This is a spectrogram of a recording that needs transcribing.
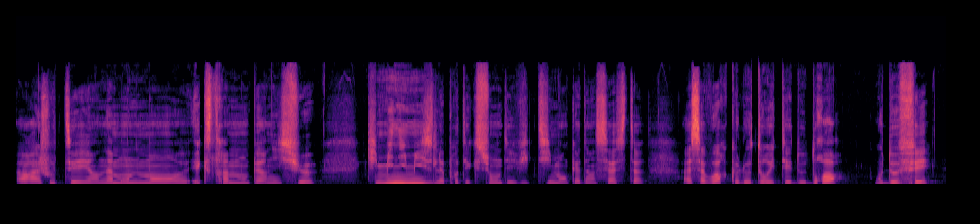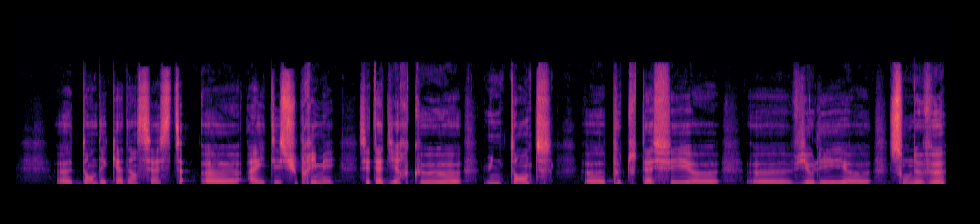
a rajouté un amendement euh, extrêmement pernicieux qui minimise la protection des victimes en cas d'inceste, à savoir que l'autorité de droit ou de fait euh, dans des cas d'inceste a été supprimée. C'est-à-dire que une tante euh, peut tout à fait euh, euh, violer son neveu.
